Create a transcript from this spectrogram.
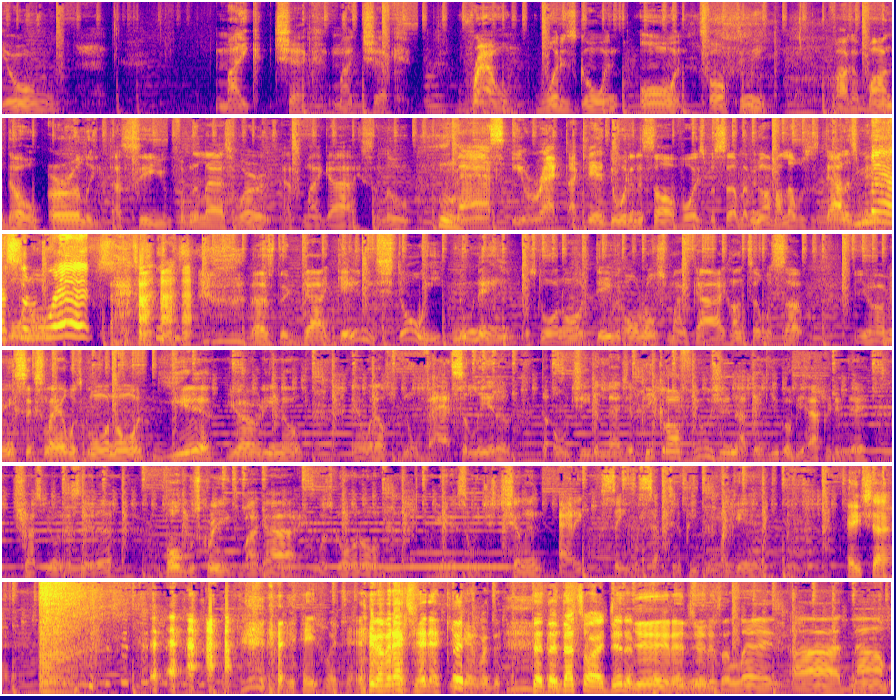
Yo. Mike check, Mike check. Realm, what is going on? Talk to me. Vagabondo, early. I see you from the last word. That's my guy. Salute. Hmm. Mass erect. I can't do it in a soft voice. What's up? Let me know how my levels is. Dallas, man. Mass? Rex. That's the guy. Gaming Stewie, new name. What's going on? David Oros, my guy. Hunter, what's up? You know what I mean? Six Layer, what's going on? Yeah, you already know. And what else? No Bad Salir, the, OG, the legend. Pecan Fusion, I think you're going to be happy today. Trust me when I say that. Vogel's Krieg, my guy. What's going on? Yeah, so we just chilling. Addict, say what's up to the people again. Hey, Shad. hey, Forte. Remember that shit that kick in with the, That, that, that's why I did it. Yeah, that shit is hilarious. Ah, Nam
